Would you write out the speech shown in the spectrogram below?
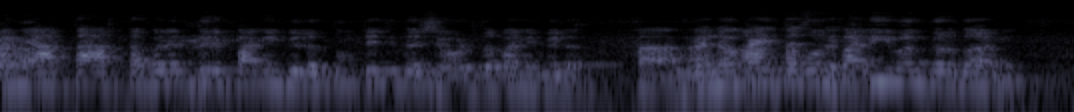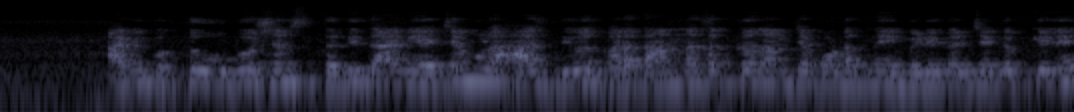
आणि आता आतापर्यंत तरी पाणी पिलं तुमच्या तिथं शेवटचं पाणी पिलं हा, उद्या आणि मग काही आता तसं पण पिलं. पाणी बंद करतो आम्ही. आम्ही फक्त उपोषण स्थगित आम्ही याच्यामुळे आज दिवसभरात अन्नाचा कण आमच्या पोटात नाही. मेडिकल चेकअप केले.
